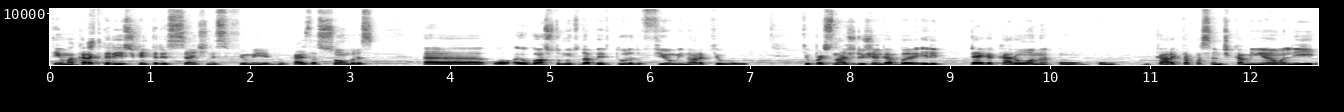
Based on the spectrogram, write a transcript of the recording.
Tem uma característica interessante nesse filme, no Cais das Sombras. Uh, eu gosto muito da abertura do filme, na hora que o, que o personagem do Jean Gabin, ele pega carona com, com um cara que tá passando de caminhão ali,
